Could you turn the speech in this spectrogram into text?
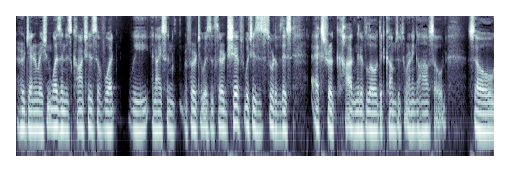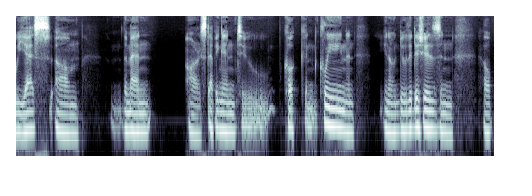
her generation wasn't as conscious of what we in Iceland refer to as the third shift, which is sort of this extra cognitive load that comes with running a household. So yes, um, the men are stepping in to cook and clean and you know do the dishes and help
